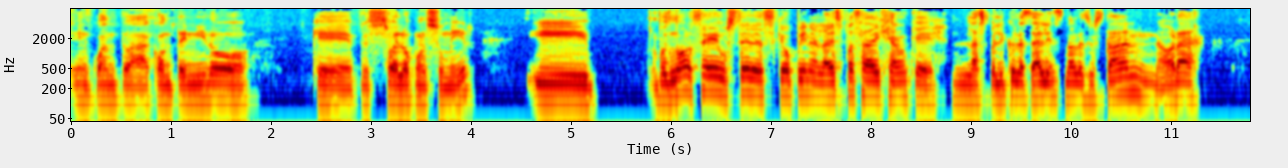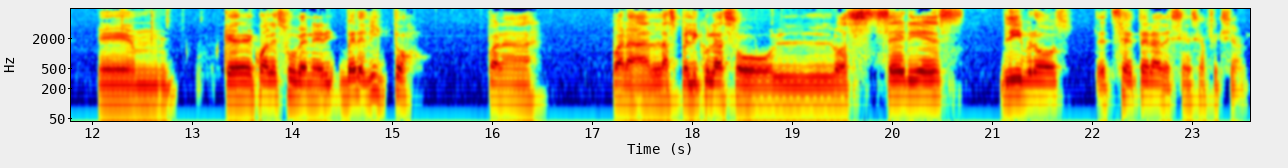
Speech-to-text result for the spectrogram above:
en cuanto a contenido que pues, suelo consumir. Y pues no sé ustedes qué opinan. La vez pasada dijeron que las películas de aliens no les gustaban. Ahora, em, ¿qué- ¿cuál es su veredicto para, para las películas o las series, libros, etcétera, de ciencia ficción?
